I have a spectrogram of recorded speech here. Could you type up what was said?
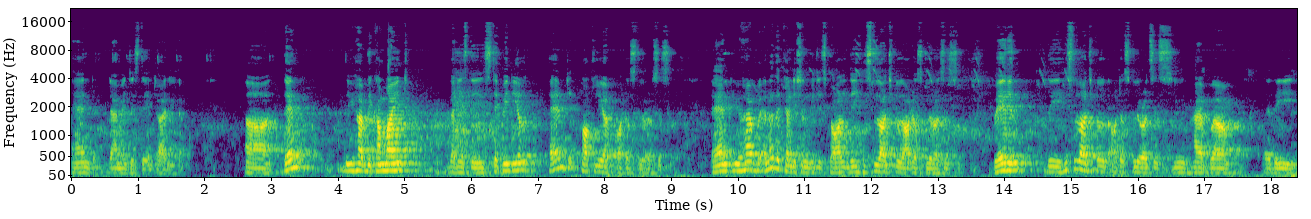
and damages the entire ear. Uh, then you have the combined, that is the stapedial and cochlear otosclerosis. And you have another condition which is called the histological otosclerosis, wherein the histological otosclerosis you have um, the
